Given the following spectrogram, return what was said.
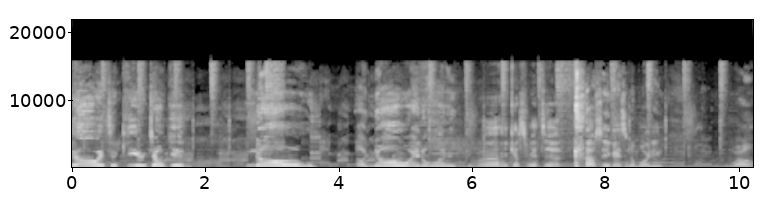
No! No, it's a gear token! No! Oh no, I don't want to. Uh, I guess we have to. I'll see you guys in the morning. Well,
